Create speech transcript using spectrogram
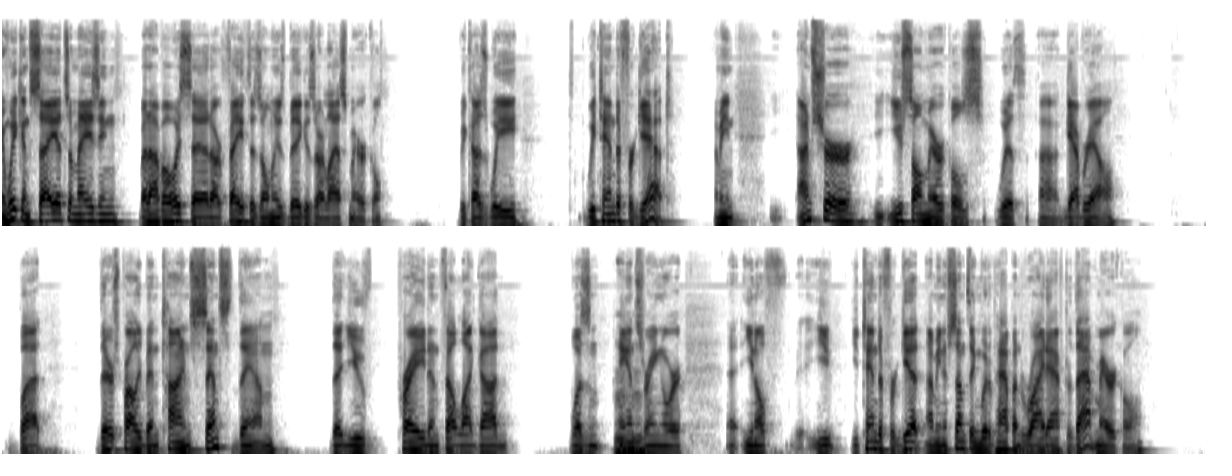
and we can say it's amazing, but I've always said our faith is only as big as our last miracle because we we tend to forget. I mean, I'm sure you saw miracles with uh, Gabrielle, but there's probably been times since then that you've prayed and felt like God wasn't answering, or uh, you know, f- you you tend to forget. I mean, if something would have happened right after that miracle,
